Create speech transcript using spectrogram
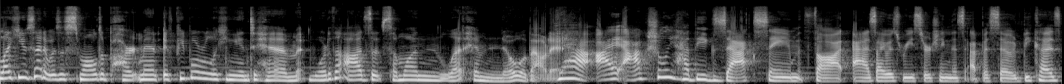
like you said, it was a small department. If people were looking into him, what are the odds that someone let him know about it? Yeah, I actually had the exact same thought as I was researching this episode because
